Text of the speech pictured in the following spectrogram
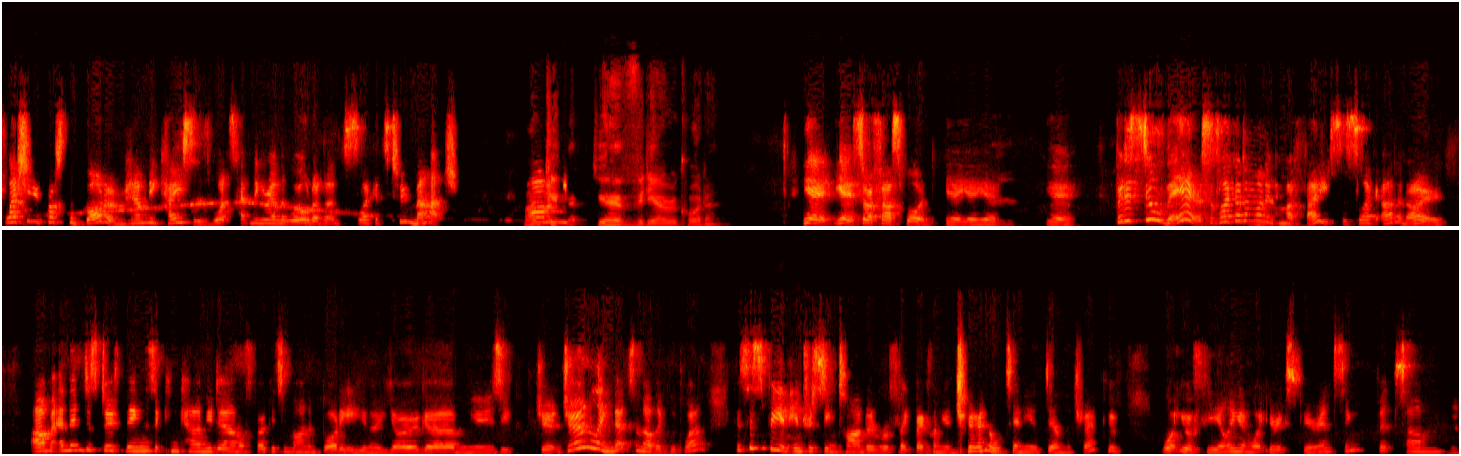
flashing across the bottom. How many cases? What's happening around the world? And it's like it's too much. Right, do, Um, you, do you have video recorder? Yeah, yeah. So I fast forward. Yeah, yeah, yeah. Yeah. But it's still there. So it's like I don't want it in my face. It's like I don't know. Um, and then just do things that can calm you down or focus your mind and body. You know, yoga, music, jour- journaling. That's another good one because this would be an interesting time to reflect back on your journal ten years down the track of what you're feeling and what you're experiencing. But um, Yeah.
